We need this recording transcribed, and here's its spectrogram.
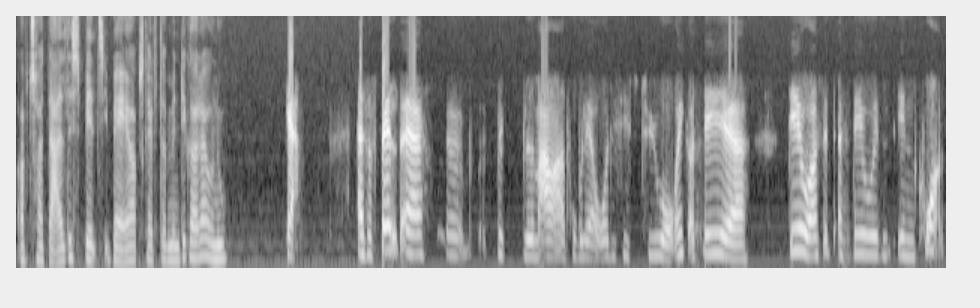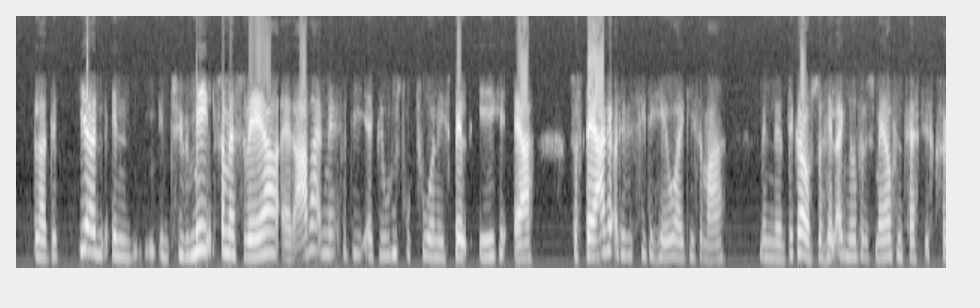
optrådte der aldrig spelt i bageopskrifter, men det gør der jo nu. Ja, altså spelt er øh, blevet meget, meget populær over de sidste 20 år, ikke? og det er, det er jo også et, altså det er jo en, en korn, eller det giver en, en, en type mel, som er sværere at arbejde med, fordi at glutenstrukturerne i spelt ikke er så stærke, og det vil sige, at det hæver ikke lige så meget. Men øh, det gør jo så heller ikke noget, for det smager jo fantastisk. Så,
